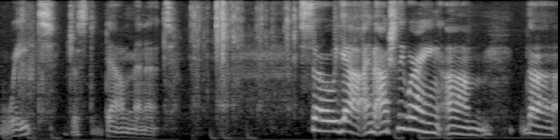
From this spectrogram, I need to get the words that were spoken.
Wait just a damn minute. So yeah, I'm actually wearing um, the,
